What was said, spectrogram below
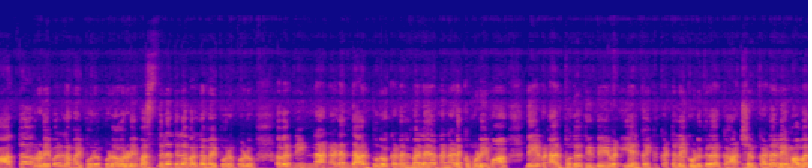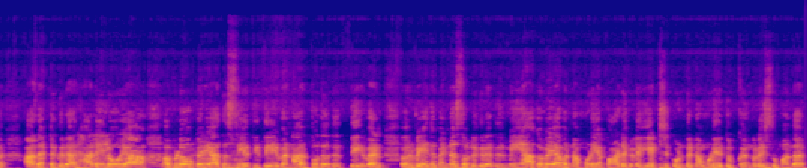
பார்த்தா அவருடைய வல்லமை புறப்படும். அவருடைய வஸ்திரத்துல வல்லமை புறப்படும். அவர் நின்னா நடந்த அற்புதம். கடல் மேல யாருன்னா நடக்க முடியுமா? தேவன் அற்புதத்தின் தேவன். இயற்கைக்கு கட்டளை கொடுக்கிறார். காற்றும் கடலையும் அவர் அதட்டுகிறார். ஹலைலூயா அவ்வளோ பெரிய அதிசயத்தின் தேவன் அற்புத தேவன். அவர் வேதம் என்ன சொல்லுகிறது? மெய்யாகவே அவர் நம்முடைய பாடுகளை ஏற்றுக்கொண்டு நம்முடைய துக்கங்களை சுமந்தார்.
